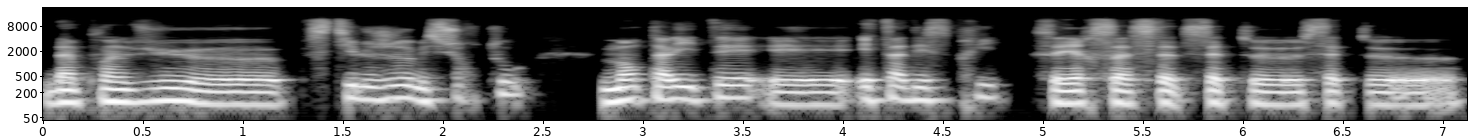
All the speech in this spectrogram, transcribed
d'un point de vue euh, style jeu, mais surtout mentalité et état d'esprit, c'est-à-dire cette, cette, euh,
